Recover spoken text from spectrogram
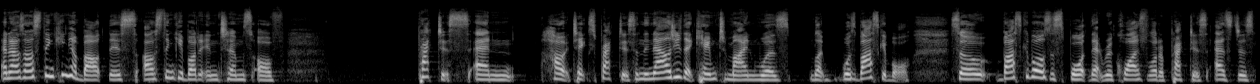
And as I was thinking about this, I was thinking about it in terms of practice and how it takes practice. And the analogy that came to mind was like was basketball. So basketball is a sport that requires a lot of practice, as does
